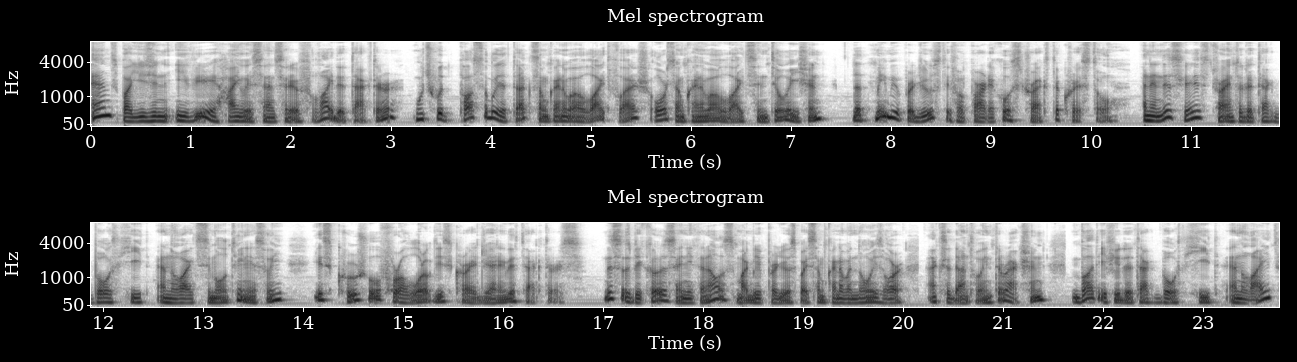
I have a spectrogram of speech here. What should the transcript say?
and by using a very highly sensitive light detector, which would possibly detect some kind of a light flash or some kind of a light scintillation that may be produced if a particle strikes the crystal. And in this case, trying to detect both heat and light simultaneously is crucial for a lot of these cryogenic detectors. This is because anything else might be produced by some kind of a noise or accidental interaction, but if you detect both heat and light,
